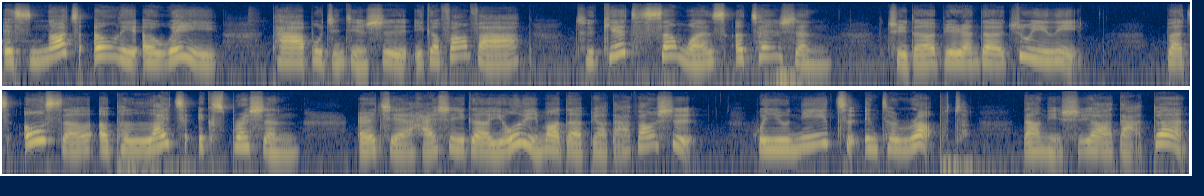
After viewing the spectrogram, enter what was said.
It's not only a way, 它不仅仅是一个方法 to get someone's attention, 取得别人的注意力 but also a polite expression, 而且还是一个有礼貌的表达方式 when you need to interrupt 当你需要打断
